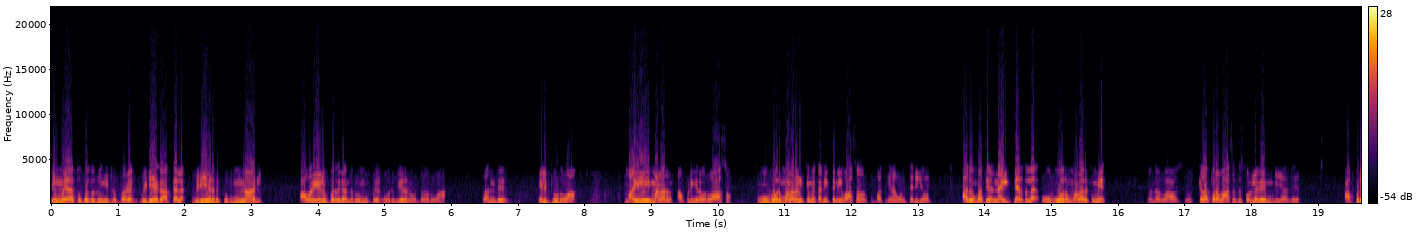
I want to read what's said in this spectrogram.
நிம்மதியா தூக்கத்தை தூங்கிட்டு இருப்பாரு. விடிய காத்தல விடியறதுக்கு முன்னாடி அவரை எழுப்புறதுக்கு அந்த ரூமுக்கு ஒரு வீரன் ஒருத்தர் வருவான். வந்து எழுப்பி விடுவான். மயிலை மலர் அப்படிங்கிற ஒரு வாசம். ஒவ்வொரு மலர்களுக்குமே தனித்தனி வாசம் இருக்கும் பாத்தீங்கன்னா உங்களுக்கு தெரியும். அதுவும் பாத்தீங்கன்னா நைட் நேரத்துல ஒவ்வொரு மலருக்குமே அந்த வா கிளப்புற வாசத்தை சொல்லவே முடியாது. அப்படி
